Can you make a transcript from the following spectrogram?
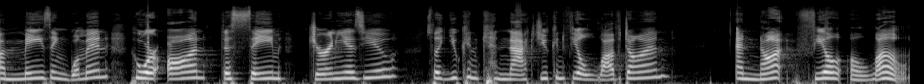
amazing women who are on the same journey as you so that you can connect, you can feel loved on, and not feel alone.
